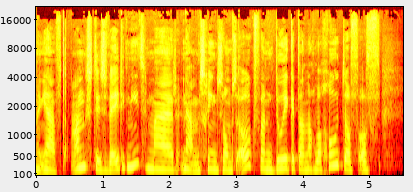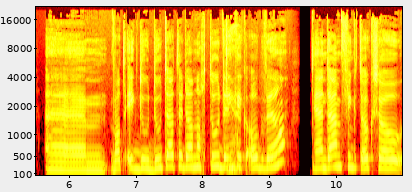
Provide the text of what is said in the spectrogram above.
ja, of het angst is, weet ik niet. Maar nou, misschien soms ook van doe ik het dan nog wel goed? Of, of um, wat ik doe, doet dat er dan nog toe, denk ja. ik ook wel. Ja, en daarom vind ik het ook zo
